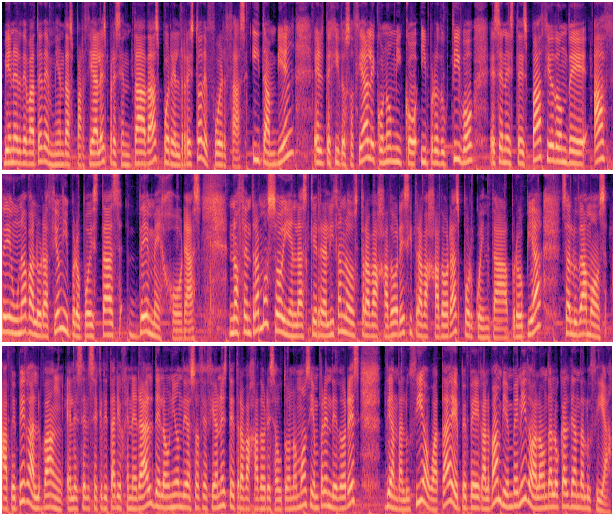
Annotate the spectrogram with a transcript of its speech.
viene el debate de enmiendas parciales presentadas por el resto de fuerzas y también el tejido social, económico y productivo es en este espacio donde hace una valoración y propuestas de mejoras. Nos centramos hoy en las que realizan los trabajadores y trabajadoras por cuenta propia. Saludamos a Pepe Galván, él es el secretario general de la Unión de Asociaciones de Trabajadores Autónomos y Emprendedores de Andalucía, UATAE. Pepe Galván, bienvenido a la onda local de Andalucía.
